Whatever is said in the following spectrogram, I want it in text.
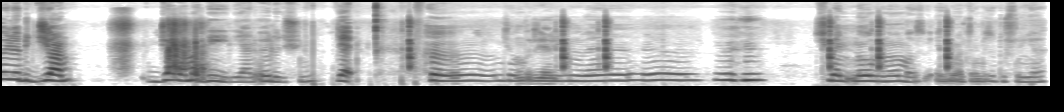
Böyle bir cam. Cam ama değil yani öyle düşünün. De Çimen ne olur ne olmaz. Envanterimize dursun ya.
